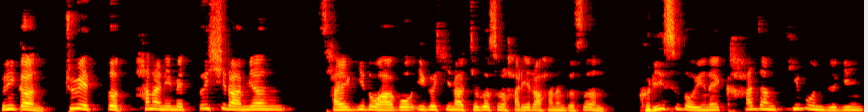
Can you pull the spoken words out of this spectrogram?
그러니까 주의 뜻, 하나님의 뜻이라면 살기도 하고 이것이나 저것을 하리라 하는 것은 그리스도인의 가장 기본적인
